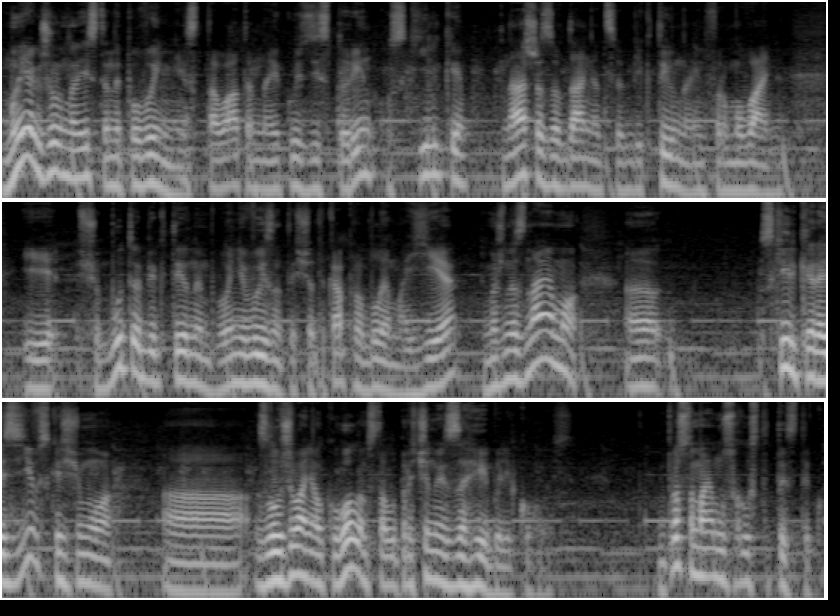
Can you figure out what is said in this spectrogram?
Ми, як журналісти, не повинні ставати на якусь зі сторін, оскільки наше завдання це об'єктивне інформування. І щоб бути об'єктивним, повинні визнати, що така проблема є. Ми ж не знаємо, е, скільки разів, скажімо, е, зловживання алкоголем стало причиною загибелі когось. Ми просто маємо суху статистику.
